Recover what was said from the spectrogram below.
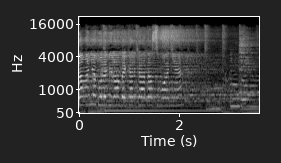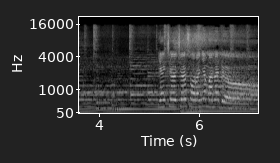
Tangannya boleh dilambaikan ke atas semuanya. Yang cewek-cewek suaranya mana dong?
